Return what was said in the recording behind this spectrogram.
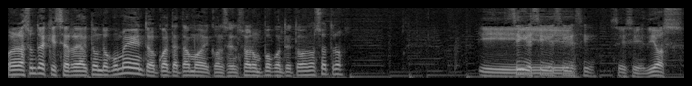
Bueno, el asunto es que se redactó un documento, el cual tratamos de consensuar un poco entre todos nosotros. Y... Sigue, sigue, sigue, sigue. Sí, sí, Dios.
